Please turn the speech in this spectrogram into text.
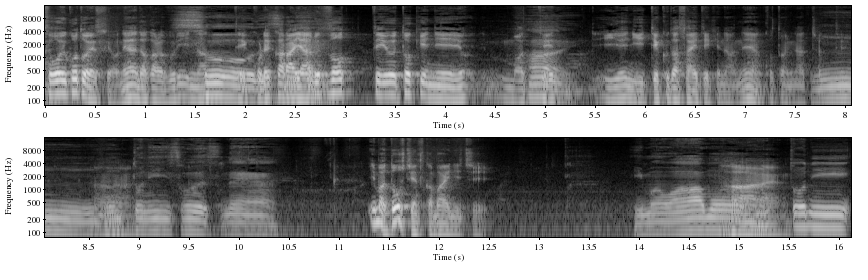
そういうことですよね。だからフリーになってこれからやるぞっていう時に、まあはで家にいてください的なねことになっちゃうって。ーん、本当にそうですね。今どうしてんですか毎日？今はもうはい。本当に、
